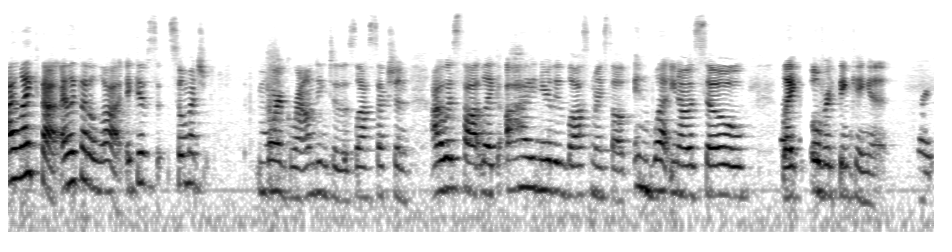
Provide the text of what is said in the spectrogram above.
I like that. I like that a lot. It gives so much more grounding to this last section. I always thought like I nearly lost myself in what, you know, I was so like overthinking it. Right.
